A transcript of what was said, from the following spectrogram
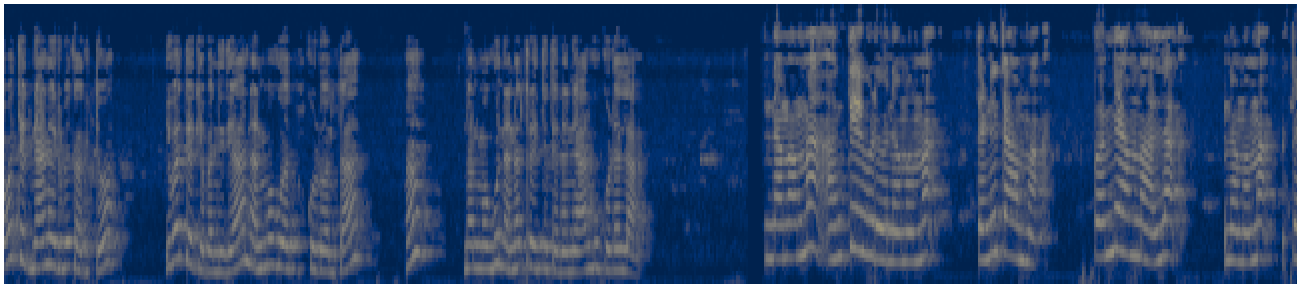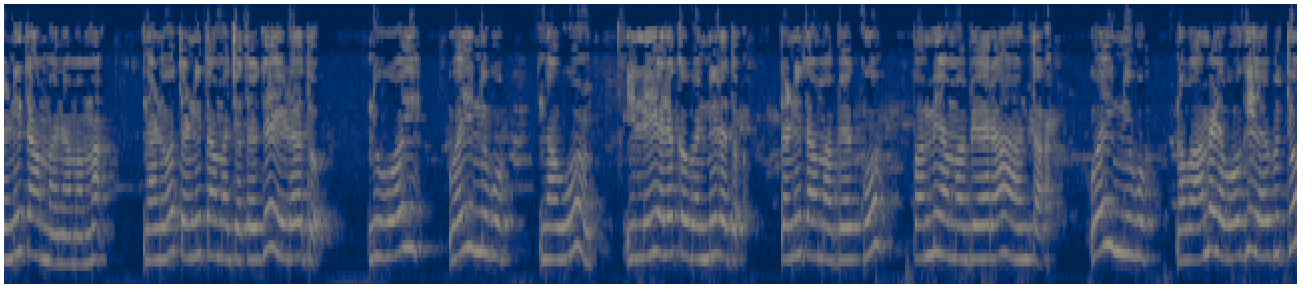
ಅವತ್ತೇ ಜ್ಞಾನ ಇರಬೇಕಾಗಿತ್ತು. ಇವತ್ತೇಕೆ ಬಂದಿದ್ಯಾ? ನನ್ನ ಮಗು ಅದು ಕೊಡು ಅಂತ. ಹಾಂ ನನ್ನ ಮಗು ನನ್ನ ಹತ್ರ ಇರ್ತೈತೆ ನಾನು ಯಾರಿಗೂ ಕೊಡಲ್ಲ. ನಮ್ಮಮ್ಮ ಆಂಟಿ ಇವರು ನಮ್ಮಮ್ಮ. ತಣಿತ ಅಮ್ಮ ಅಮ್ಮ ಅಲ್ಲ, ನಮ್ಮಮ್ಮ. ತಣಿತ ಅಮ್ಮ ನಮ್ಮಮ್ಮ. ನಾನು ತಣಿತ ಜೊತೆಗೆ ಇರೋದು. ನೀವು ಹೋಯ್ ನೀವು. ನಾವು ಇಲ್ಲಿ ಎಳಕ ಬಂದಿರೋದು. ತಣಿತ ಅಮ್ಮ ಬೇಕು ಪಮ್ಮಿ ಅಮ್ಮ ಬೇಡ ಅಂತ. ಹೋಯ್ ನೀವು. ನಾವು ಆಮೇಲೆ ಹೋಗಿ ಹೇಳ್ಬಿಟ್ಟು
